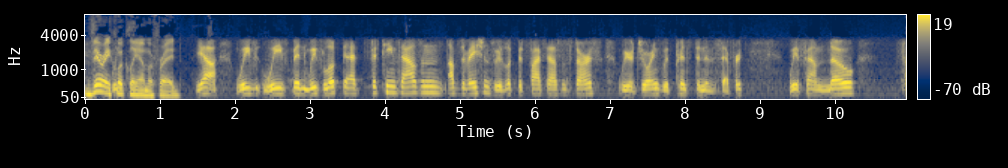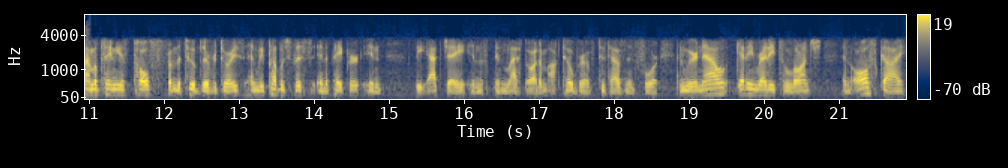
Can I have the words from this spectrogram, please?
very quickly, we, I'm afraid. Yeah, we've we've been we've looked at 15,000 observations. We've looked at 5,000 stars. We are joined with Princeton in this effort. We have found no simultaneous pulse from the two observatories, and we published this in a paper in the APJ in, the, in last autumn, October of 2004. And we're now getting ready to launch an all sky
